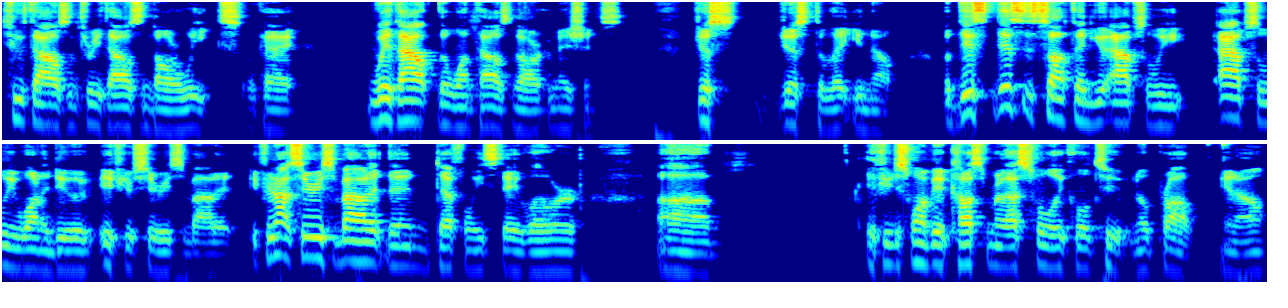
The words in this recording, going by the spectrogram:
two thousand, three thousand dollar weeks. Okay, without the $1,000 commissions. Just, just to let you know. But this, this is something you absolutely, absolutely want to do if you're serious about it. If you're not serious about it, then definitely stay lower. Um, if you just want to be a customer, that's totally cool too. No problem, you know.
